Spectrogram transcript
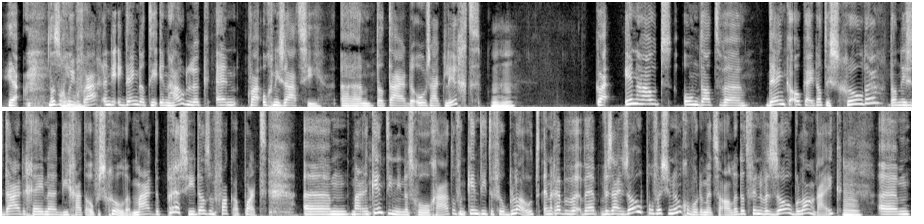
Ja, dat is een goede vraag. En die, ik denk dat die inhoudelijk en qua organisatie, uh, dat daar de oorzaak ligt. Mm -hmm. Qua inhoud, omdat we denken, oké, okay, dat is schulden. Dan is daar degene die gaat over schulden. Maar depressie, dat is een vak apart. Um, maar een kind die niet naar school gaat... of een kind die te veel bloot... en daar hebben we, we, we zijn zo professioneel geworden met z'n allen... dat vinden we zo belangrijk. Mm. Um,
